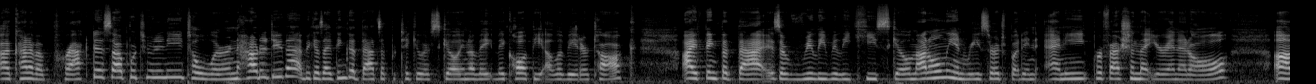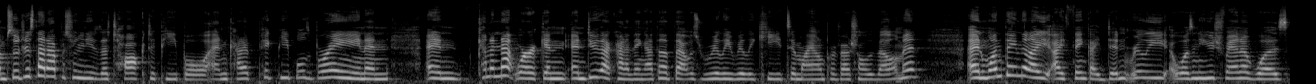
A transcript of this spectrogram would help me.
a, kind of a practice opportunity to learn how to do that because I think that that's a particular skill. You know, they, they call it the elevator talk. I think that that is a really, really key skill, not only in research, but in any profession that you're in at all. Um, so just that opportunity to talk to people and kind of pick people's brain and and kind of network and, and do that kind of thing. I thought that was really, really key to my own professional development. And one thing that I, I think I didn't really I wasn't a huge fan of was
